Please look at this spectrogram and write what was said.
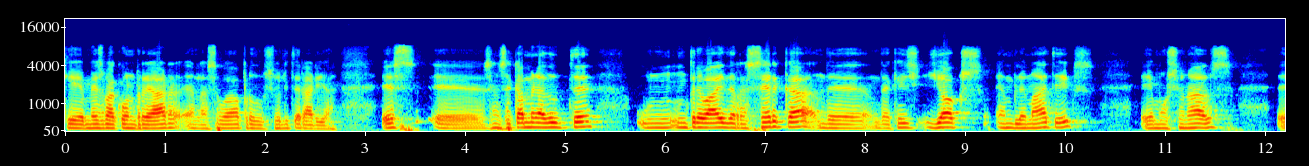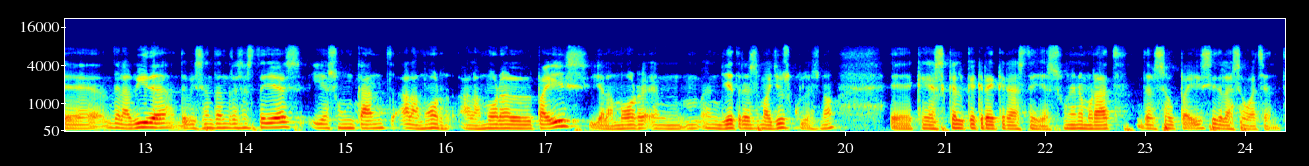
que més va conrear en la seva producció literària. És, eh, sense cap mena de dubte, un, un treball de recerca d'aquells llocs emblemàtics emocionals eh, de la vida de Vicent Andrés Estellers i és un cant a l'amor, a l'amor al país i a l'amor en, en lletres majúscules, no? eh, que és el que crec que era Estellers, un enamorat del seu país i de la seva gent.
